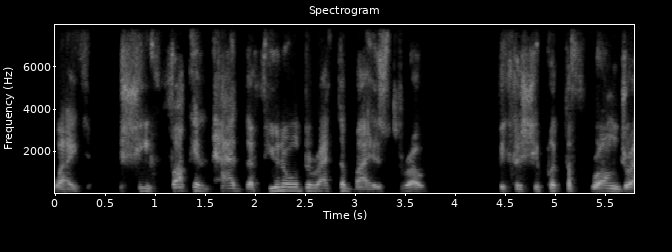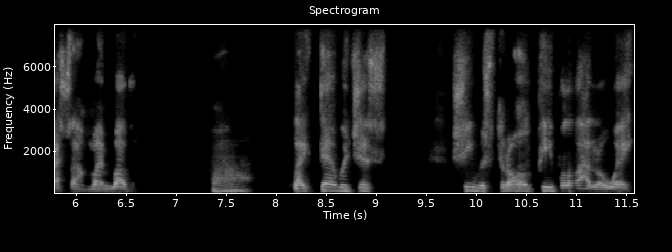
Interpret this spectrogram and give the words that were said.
Like she fucking had the funeral director by his throat because she put the wrong dress on my mother. Wow. Like they were just, she was throwing people out of the wake,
